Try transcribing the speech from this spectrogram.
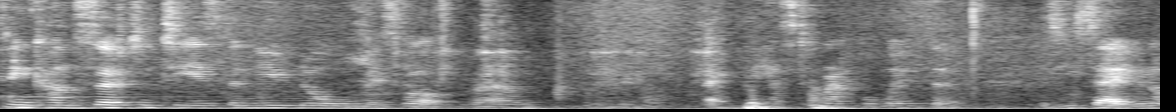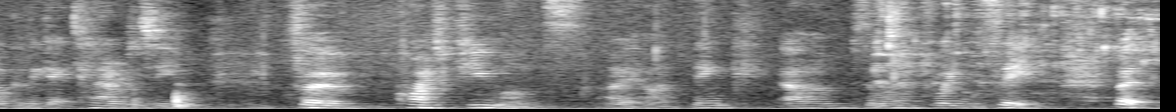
think uncertainty is the new norm, is what um, everybody has to grapple with. And as you say, we're not going to get clarity for quite a few months, I, I think. Um, so we'll have to wait and see. But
